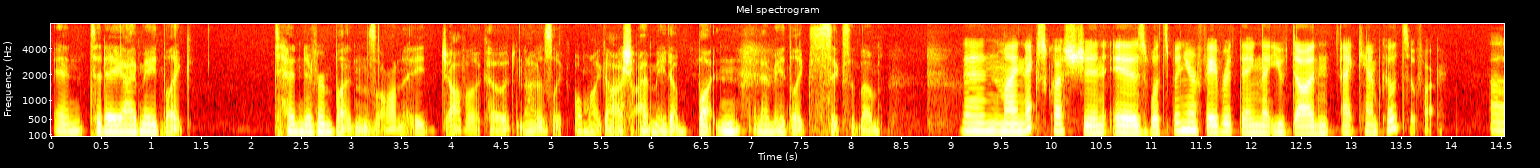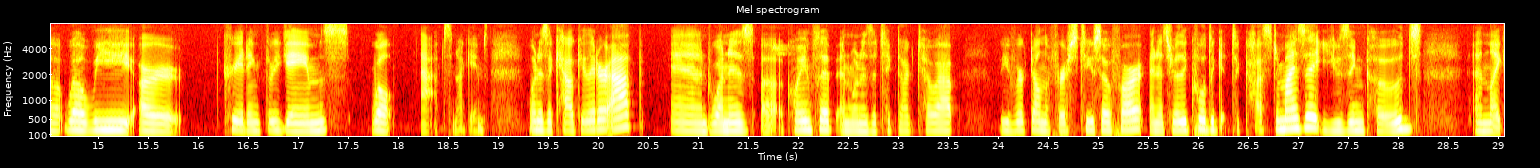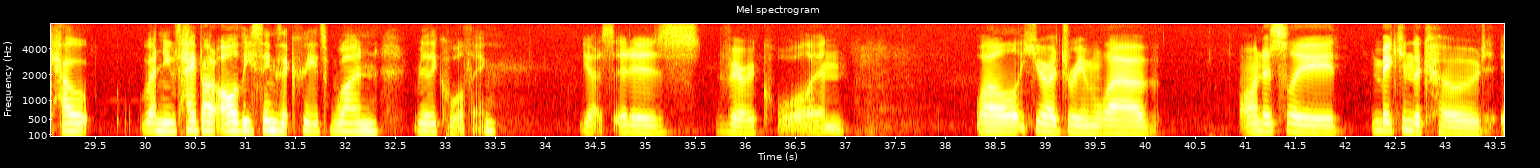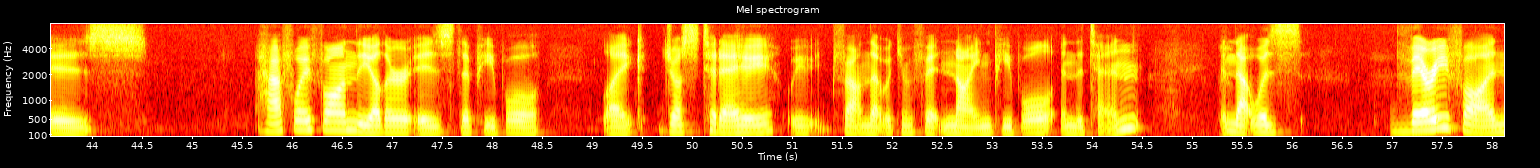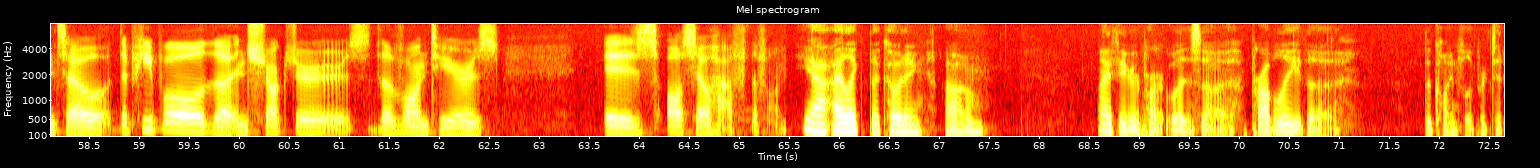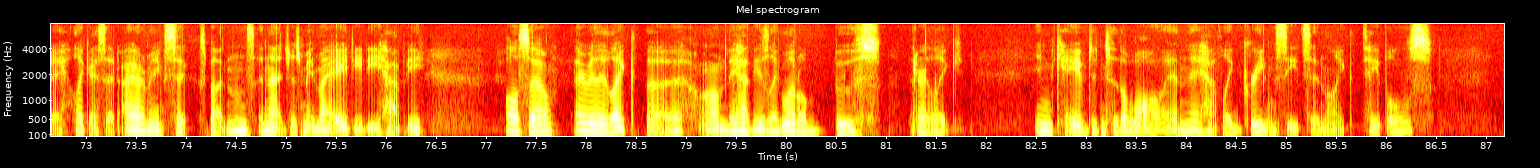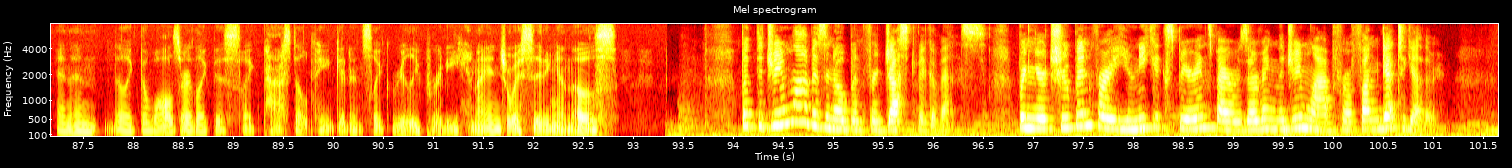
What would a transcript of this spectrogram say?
And today I made like 10 different buttons on a Java code and I was like, "Oh my gosh, I made a button and I made like 6 of them." Then my next question is what's been your favorite thing that you've done at Camp Code so far? Uh, well, we are creating three games. Well, apps, not games. One is a calculator app, and one is a coin flip, and one is a tic tac toe app. We've worked on the first two so far, and it's really cool to get to customize it using codes and like how when you type out all these things, it creates one really cool thing. Yes, it is very cool. And, well, here at Dream Lab, honestly, making the code is halfway fun. The other is the people. Like, just today, we found that we can fit nine people in the tent. And that was very fun. So, the people, the instructors, the volunteers is also half the fun. Yeah, I like the coding. Um, my favorite part was uh, probably the the coin flipper today. Like I said, I got to make six buttons, and that just made my ADD happy. Also, I really like the um, they have these like little booths that are like encaved into the wall, and they have like green seats and like tables, and then like the walls are like this like pastel pink, and it's like really pretty, and I enjoy sitting in those. But the Dream Lab isn't open for just big events. Bring your troop in for a unique experience by reserving the Dream Lab for a fun get together.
